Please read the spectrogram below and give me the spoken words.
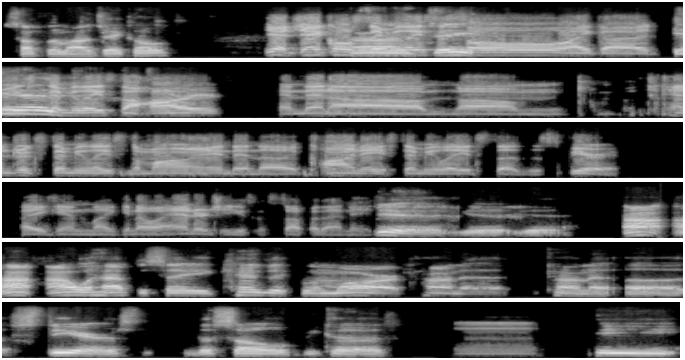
something about J. Cole. Yeah, J. Cole uh, stimulates uh, J- the soul, like uh Drake yeah. stimulates the heart, and then um um Kendrick stimulates the mind, and uh Kanye stimulates the the spirit, like in like you know energies and stuff of that nature. Yeah, yeah, yeah. I I, I would have to say Kendrick Lamar kind of kind of uh steers the soul because mm. he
